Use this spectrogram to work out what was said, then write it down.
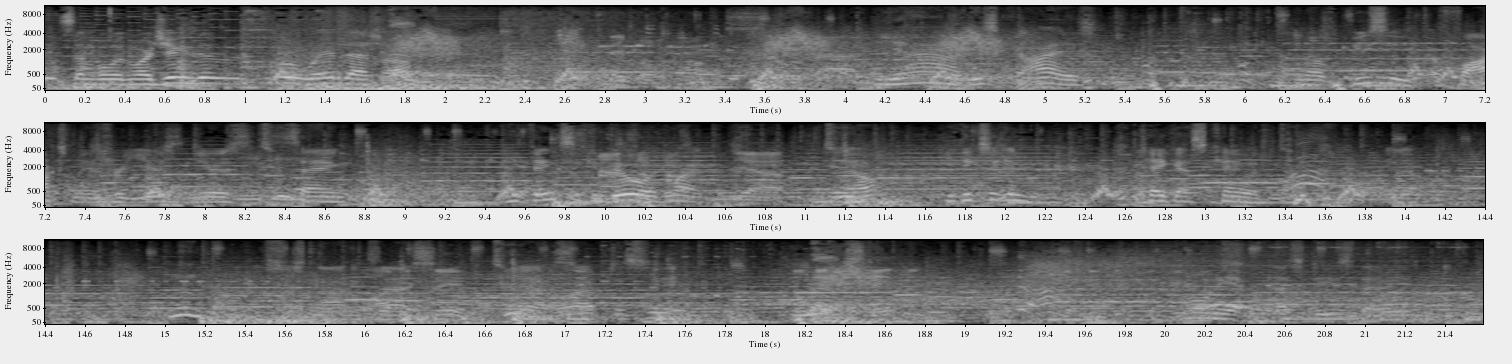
do. Simple with more jigging. The little wave dash off. They both want so bad. Yeah, these guys. You know, Beezy a Fox man for years and years saying he thinks he can do it with Marth. Yeah. You know, he thinks he can take SK with Marth. You know, it's just not We'll have to see. exactly. Yeah, we'll have to see. We'll make a statement. Oh yeah, SD's there.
